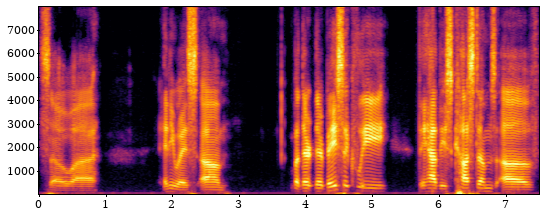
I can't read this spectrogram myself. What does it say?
So, uh, anyways, um, but they're they're basically they have these customs of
